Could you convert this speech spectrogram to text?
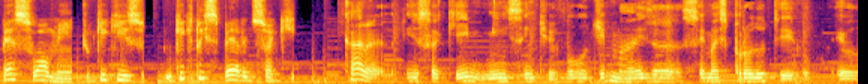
pessoalmente? O que que isso, o que que tu espera disso aqui? Cara, isso aqui me incentivou demais a ser mais produtivo. Eu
